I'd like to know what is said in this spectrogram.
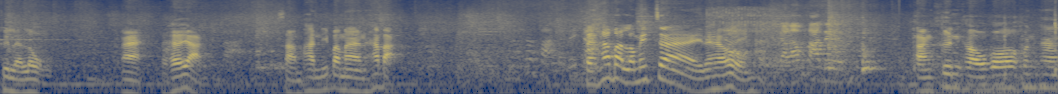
ขึ้นและลงอะแต่ถ้าอยาก 3,000 นี่ประมาณ 5 บาท แต่ 5 บาทเราไม่จ่ายนะครับผมเดี๋ยวเราพาเดิน ทางขึ้นเขาก็ค่อนข้าง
